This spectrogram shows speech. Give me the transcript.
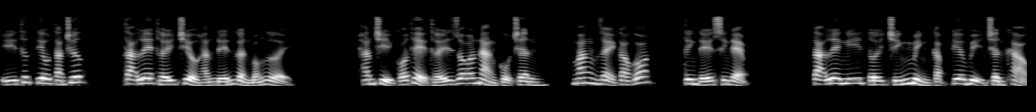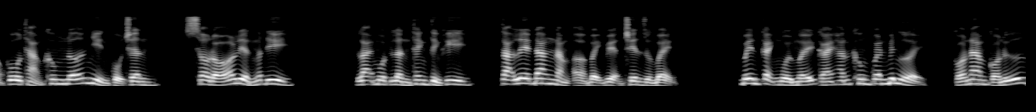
Ý thức tiêu tan trước, tạ lê thấy chiều hắn đến gần bóng người. Hắn chỉ có thể thấy rõ nàng cổ chân, mang giày cao gót, tinh tế xinh đẹp. Tạ lê nghĩ tới chính mình cặp kia bị chân khảo cô thảm không nỡ nhìn cổ chân, sau đó liền ngất đi. Lại một lần thanh tỉnh khi, tạ lê đang nằm ở bệnh viện trên giường bệnh. Bên cạnh ngồi mấy cái hắn không quen biết người, có nam có nữ.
